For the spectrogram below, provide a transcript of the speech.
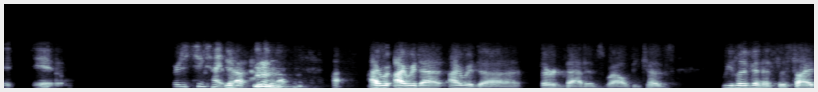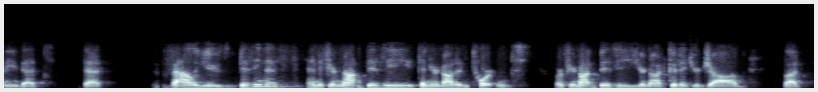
to do. We're just too tight. Yeah, I would add, I would uh, third that as well because we live in a society that that values busyness, and if you're not busy, then you're not important, or if you're not busy, you're not good at your job. But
